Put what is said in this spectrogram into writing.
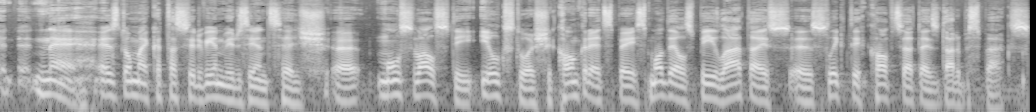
Nē, es domāju, ka tas ir vienvirziena ceļš. Mūsu valstī ilgstoši konkurētspējas modelis bija lētais, slikti kvalificētais darba spēks.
